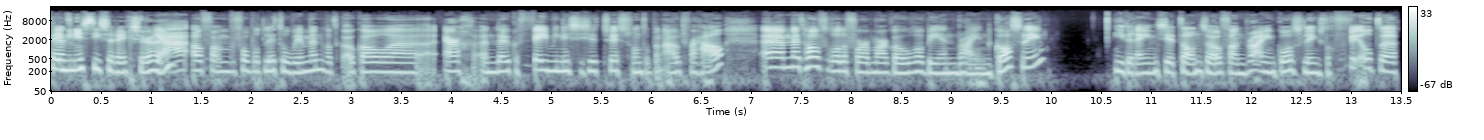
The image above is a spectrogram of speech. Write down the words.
Feministische regisseur. Ja, of van bijvoorbeeld Little Women, wat ik ook al eh, erg een leuke feministische twist vond op een oud verhaal. Eh, met hoofdrollen voor Margot Robbie en Ryan Gosling. Iedereen zit dan zo van Ryan Gosling is toch veel te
